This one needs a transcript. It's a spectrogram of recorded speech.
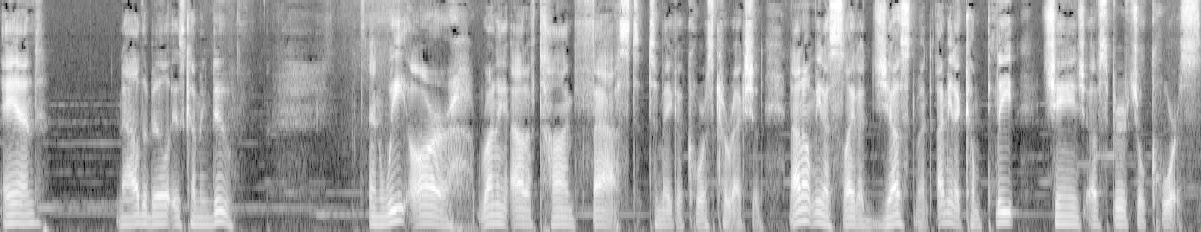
And now the bill is coming due. And we are running out of time fast to make a course correction. And I don't mean a slight adjustment, I mean a complete change of spiritual course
